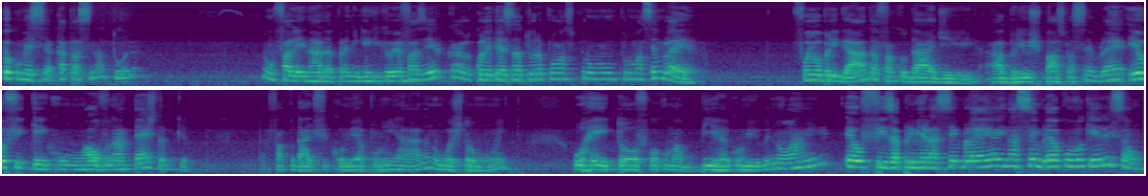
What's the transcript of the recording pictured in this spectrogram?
Eu comecei a catar assinatura. Não falei nada para ninguém o que eu ia fazer, coletei assinatura para uma, uma, uma assembleia. Foi obrigado a faculdade a abrir o espaço para a assembleia. Eu fiquei com um alvo na testa, porque a faculdade ficou meio apurrinhada, não gostou muito o reitor ficou com uma birra comigo enorme. Eu fiz a primeira assembleia e na assembleia eu convoquei a eleição.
